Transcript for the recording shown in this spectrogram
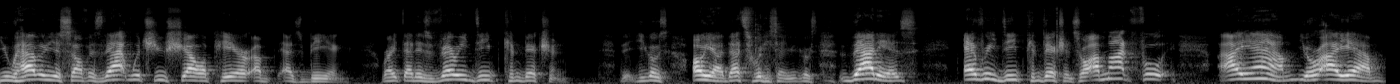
you have of yourself is that which you shall appear as being, right? That is very deep conviction. He goes, "Oh yeah, that's what he's saying." He goes, "That is every deep conviction." So I'm not fool I am, your I am,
